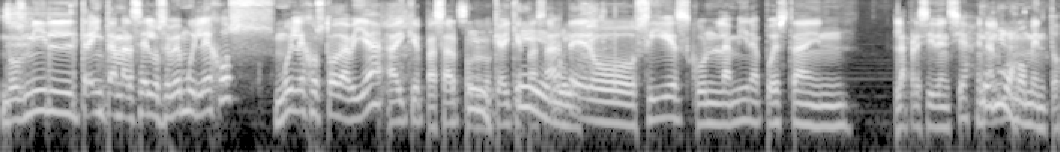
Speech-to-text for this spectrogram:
2030, Marcelo, ¿se ve muy lejos? Muy lejos todavía. Hay que pasar por lo que hay que pasar, pero sigues con la mira puesta en la presidencia en pues algún momento.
